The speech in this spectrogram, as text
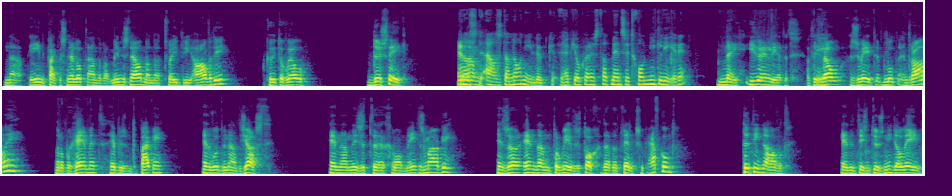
Nou, de ene pakt er snel op, de andere wat minder snel. Maar na twee, drie avonden kun je toch wel de steek. En En als, dan, het- als het dan nog niet lukt, heb je ook wel eens dat mensen het gewoon niet leren? nee, iedereen leert het. Het is wel zweet, bloed en tranen, maar op een gegeven moment hebben ze hem te pakken en dan wordt men enthousiast. En dan is het eh, gewoon meters maken. En, zo, en dan proberen ze toch dat het werkstuk afkomt. De tiende avond. En het is dus niet alleen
